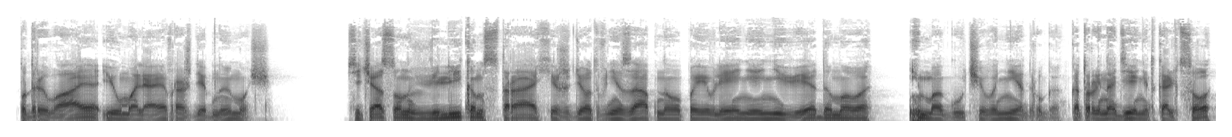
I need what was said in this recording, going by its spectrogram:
подрывая и умаляя враждебную мощь. Сейчас он в великом страхе ждет внезапного появления неведомого и могучего недруга, который наденет кольцо,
